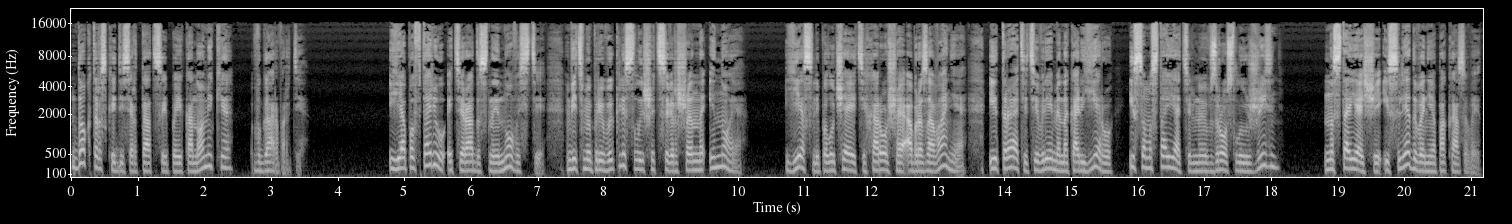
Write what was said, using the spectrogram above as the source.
докторской диссертации по экономике в Гарварде. Я повторю эти радостные новости, ведь мы привыкли слышать совершенно иное. Если получаете хорошее образование и тратите время на карьеру и самостоятельную взрослую жизнь, настоящее исследование показывает,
